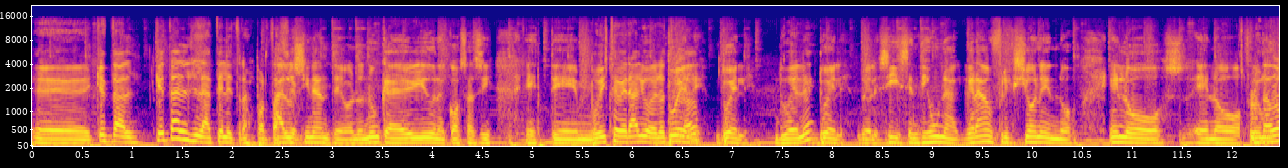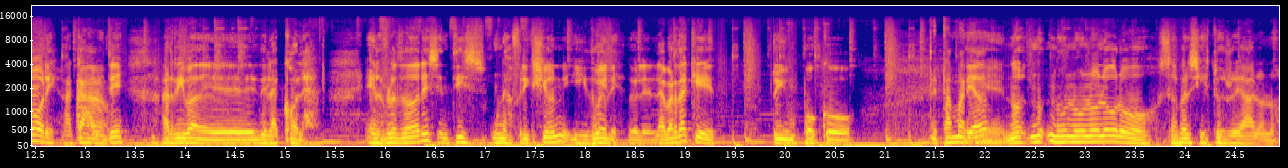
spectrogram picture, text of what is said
Eh, ¿Qué tal? ¿Qué tal la teletransportación? Alucinante, boludo. Nunca he vivido una cosa así. Este, ¿Pudiste ver algo del otro duele, lado? duele. ¿Duele? Duele, duele. Sí, sentís una gran fricción en los, en los, en los flotadores acá, Ah. ¿viste? Arriba de, de la cola. En los flotadores sentís una fricción y duele, duele. La verdad que estoy un poco. ¿Estás mareado? eh, no, no, no, no, no logro saber si esto es real o no.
